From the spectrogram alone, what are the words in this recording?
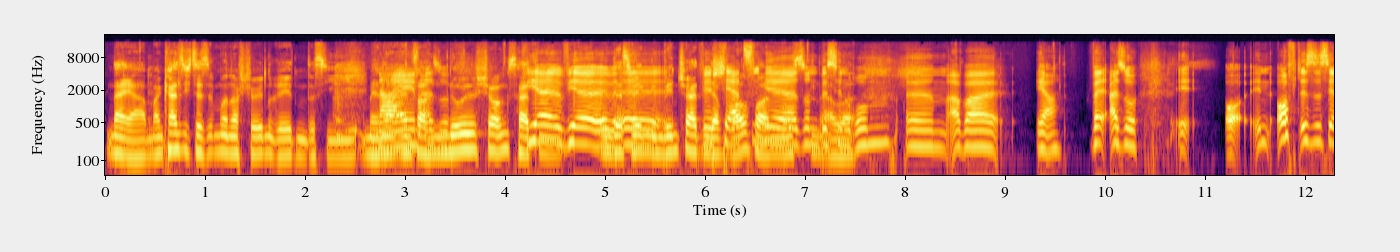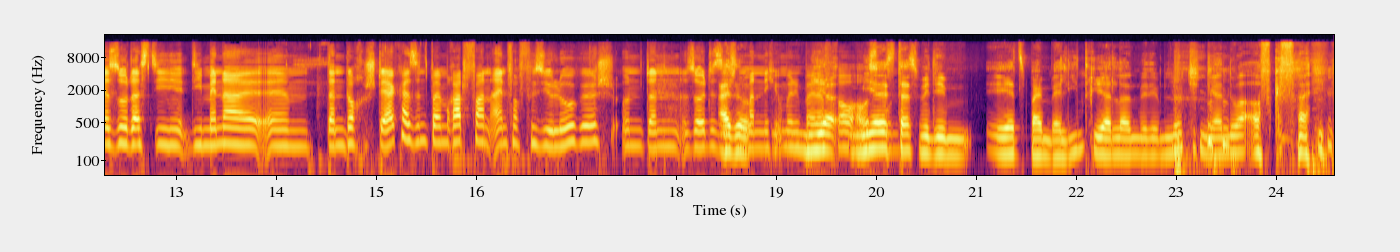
Naja, man kann sich das immer noch schön reden, dass die Männer Nein, einfach also null Chance hatten. Wir, wir, und deswegen äh, im Windschatten wir der Frau fahren hier mussten, so ein bisschen aber rum, ähm, aber ja, also äh, oft ist es ja so, dass die, die Männer ähm, dann doch stärker sind beim Radfahren, einfach physiologisch und dann sollte sich Also man nicht unbedingt bei mir, der Frau ausruhen. mir ist das mit dem, jetzt beim Berlin-Triathlon, mit dem Lutschen ja nur aufgefallen,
